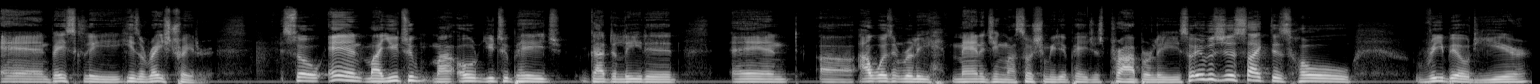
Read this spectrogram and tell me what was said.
And basically, he's a race trader. So, and my YouTube, my old YouTube page got deleted, and uh, I wasn't really managing my social media pages properly. So it was just like this whole rebuild year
